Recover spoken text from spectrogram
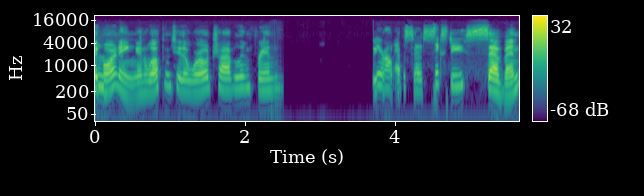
Good morning and welcome to the World Traveling Friends. We are on episode 67,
